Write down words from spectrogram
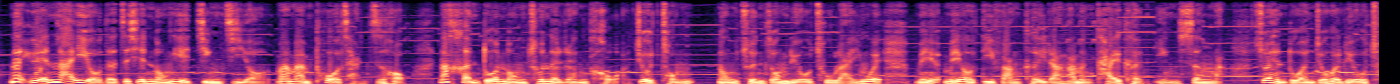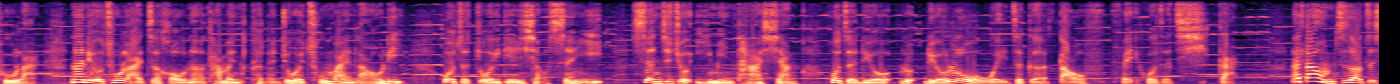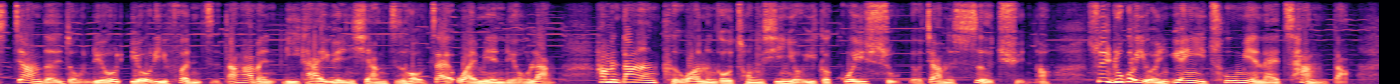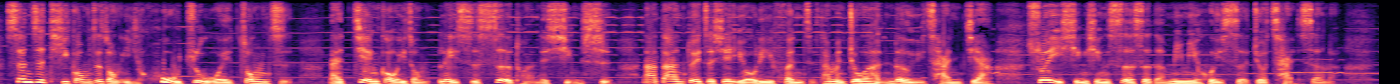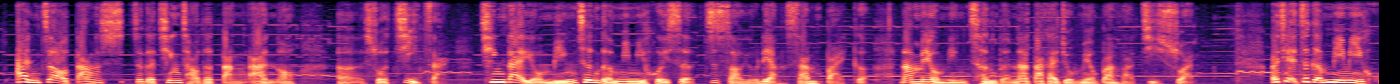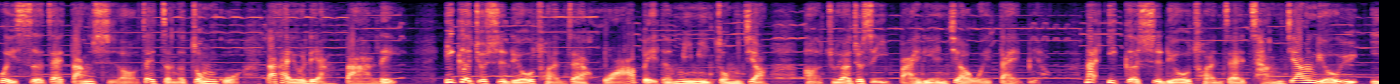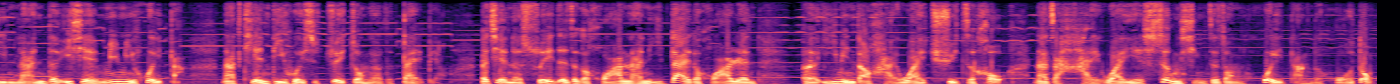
那原来有的这些农业经济哦，慢慢破产之后，那很多农村的人口啊，就从农村中流出来，因为没没有地方可以让他们开垦营生嘛，所以很多人就会流出来。那流出来之后呢，他们可能就会出卖劳力，或者做一点小生意，甚至就移民他乡，或者流流流落为这个盗匪或者乞丐。那当我们知道这这样的一种流游离分子，当他们离开原乡之后，在外面流浪。他们当然渴望能够重新有一个归属，有这样的社群啊。所以，如果有人愿意出面来倡导，甚至提供这种以互助为宗旨来建构一种类似社团的形式，那当然对这些游离分子，他们就会很乐于参加。所以，形形色色的秘密会社就产生了。按照当时这个清朝的档案哦，呃，所记载。清代有名称的秘密会社至少有两三百个，那没有名称的，那大概就没有办法计算。而且这个秘密会社在当时哦，在整个中国大概有两大类，一个就是流传在华北的秘密宗教啊，主要就是以白莲教为代表；那一个是流传在长江流域以南的一些秘密会党，那天地会是最重要的代表。而且呢，随着这个华南一带的华人，呃，移民到海外去之后，那在海外也盛行这种会党的活动。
